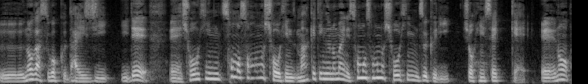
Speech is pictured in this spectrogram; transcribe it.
のがすごく大事で、えー、商品、そもそもの商品、マーケティングの前にそもそもの商品作り、商品設計の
